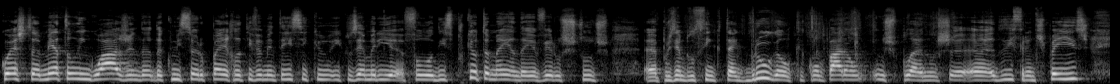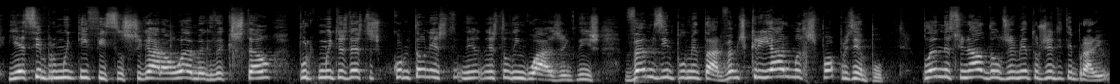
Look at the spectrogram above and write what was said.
com esta metalinguagem da, da Comissão Europeia relativamente a isso e que, e que o Zé Maria falou disso, porque eu também andei a ver os estudos, ah, por exemplo, do think tank Bruegel, que comparam os planos ah, de diferentes países e é sempre muito difícil chegar ao âmago da questão, porque muitas destas, como estão neste- nesta linguagem que diz vamos implementar, vamos criar uma resposta, por exemplo, Plano Nacional de Alojamento Urgente e Temporário,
